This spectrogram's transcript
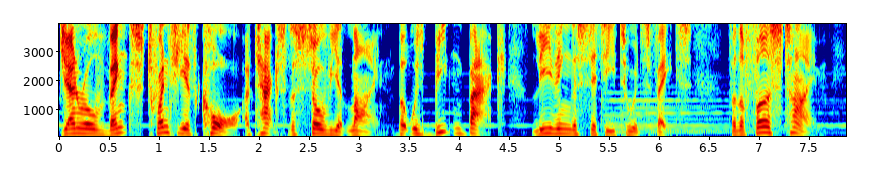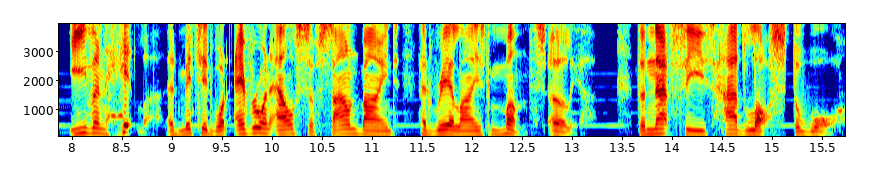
General Wenck's 20th Corps attacked the Soviet line, but was beaten back, leaving the city to its fate. For the first time, even Hitler admitted what everyone else of sound mind had realized months earlier. The Nazis had lost the war.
